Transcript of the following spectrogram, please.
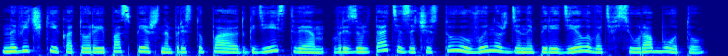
Новички, которые поспешно приступают к действиям, в результате зачастую вынуждены переделывать всю работу.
